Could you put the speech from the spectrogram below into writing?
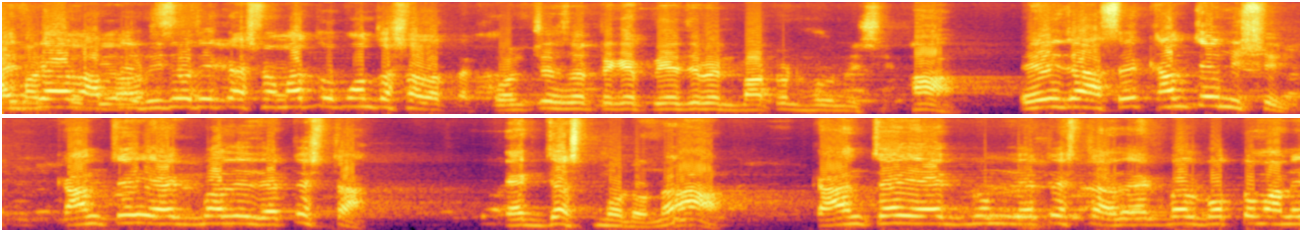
আজকাল আপনার ভিডিও দেখে আসবে মাত্র পঞ্চাশ হাজার টাকা। পঞ্চাশ হাজার টাকায় পেয়ে যাবেন বাটন হোল মেশিন। হ্যাঁ এই যে আছে কাঞ্চাই মেশিন। কাঞ্চাই একবারে লেটেস্টটা অ্যাডজাস্ট মোটর না? হ্যাঁ। কাঞ্চাই একদম লেটেস্ট আর একবার বর্তমানে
